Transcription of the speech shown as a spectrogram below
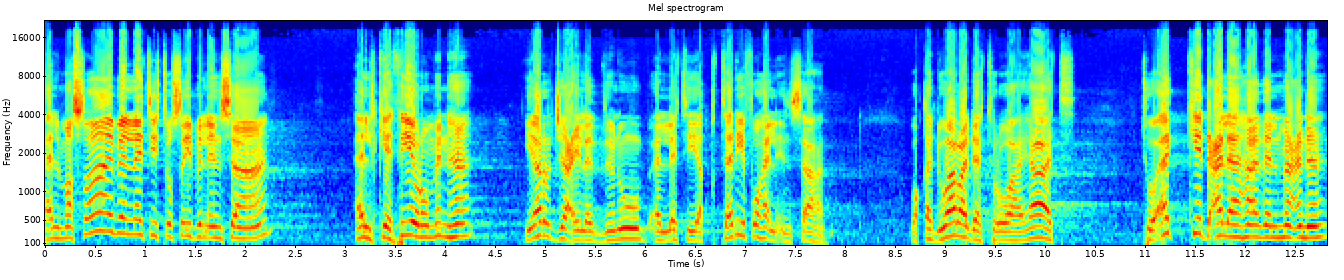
المصائب التي تصيب الإنسان الكثير منها يرجع إلى الذنوب التي يقترفها الإنسان. وقد وردت روايات تؤكد على هذا المعنى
